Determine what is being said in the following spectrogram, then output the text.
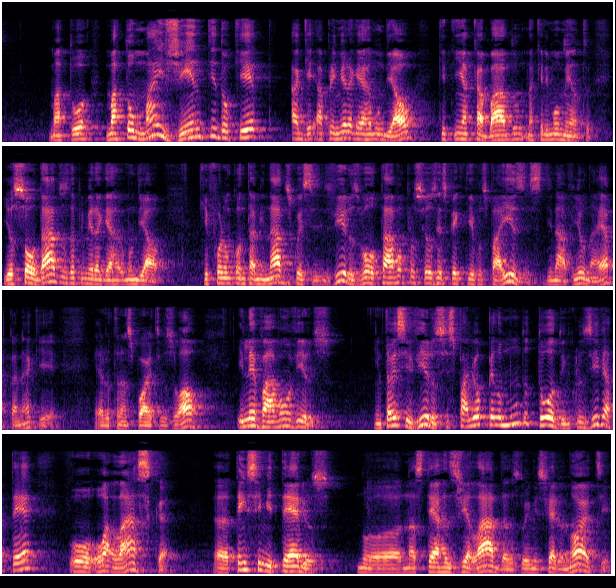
Matou, matou mais gente do que a, a Primeira Guerra Mundial, que tinha acabado naquele momento. E os soldados da Primeira Guerra Mundial que foram contaminados com esses vírus voltavam para os seus respectivos países, de navio na época, né, que era o transporte usual, e levavam o vírus. Então esse vírus se espalhou pelo mundo todo, inclusive até o, o Alasca uh, tem cemitérios no, nas terras geladas do hemisfério norte,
